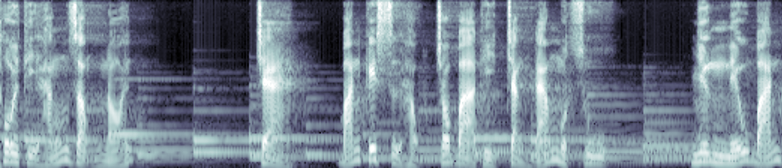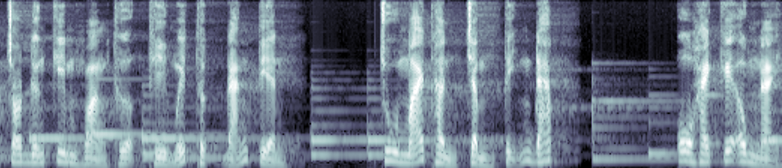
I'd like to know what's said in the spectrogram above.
Thôi thì hắng giọng nói. Chà, bán cái sự học cho bà thì chẳng đáng một xu. Nhưng nếu bán cho đương kim hoàng thượng thì mới thực đáng tiền. Chu mái thần trầm tĩnh đáp. Ô hay cái ông này,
